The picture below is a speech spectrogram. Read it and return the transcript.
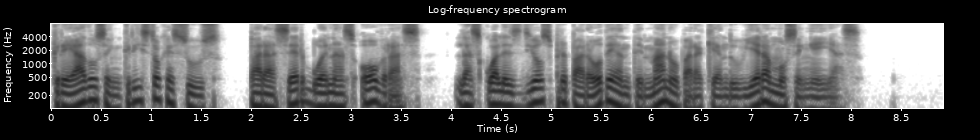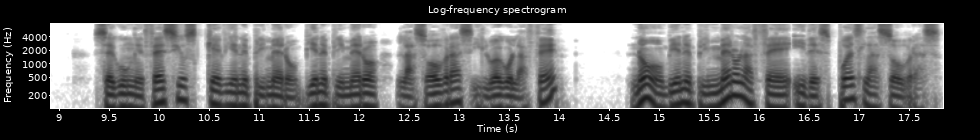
creados en Cristo Jesús, para hacer buenas obras, las cuales Dios preparó de antemano para que anduviéramos en ellas. Según Efesios, ¿qué viene primero? ¿Viene primero las obras y luego la fe? No, viene primero la fe y después las obras.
